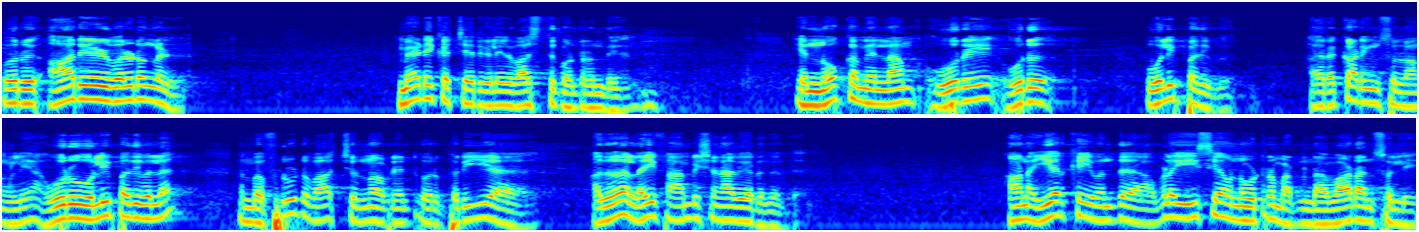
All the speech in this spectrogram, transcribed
ஒரு ஆறு ஏழு வருடங்கள் மேடை கச்சேரிகளில் வாசித்துக் கொண்டிருந்தேன். என் நோக்கம் எல்லாம் ஒரே ஒரு ஒலிப்பதிவு. அது ரெக்கார்டிங்னு சொல்லுவாங்க இல்லையா? ஒரு ஒலிப்பதிவில் நம்ம ஃப்ளூட் வாசிச்சிடணும் அப்படின்ட்டு ஒரு பெரிய அதுதான் லைஃப் ஆம்பிஷனாகவே இருந்தது. ஆனால் இயற்கை வந்து அவ்வளோ ஈஸியாக ஒன்று விட்டுற மாட்டேன்டா வாடான்னு சொல்லி.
